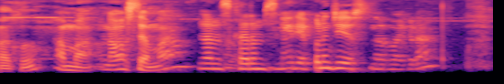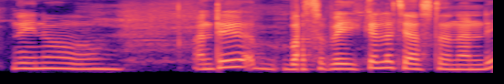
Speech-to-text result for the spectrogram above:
మాకు. అమ్మా నమస్తే అమ్మా. నమస్కారం సార్. మీరు ఎప్పటి నుంచి చేస్తున్నారు ఇక్కడ? నేను అంటే బస్సు వెహికల్లో చేస్తానండి.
